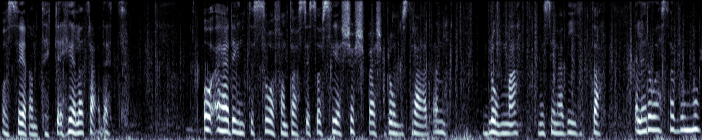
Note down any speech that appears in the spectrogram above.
och sedan täcker hela trädet. Och är det inte så fantastiskt att se körsbärsblomsträden blomma med sina vita eller rosa blommor?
